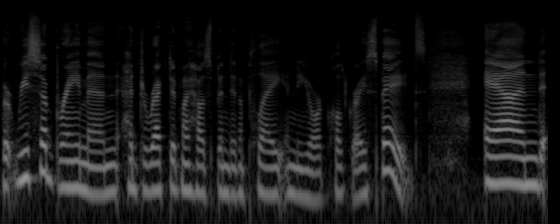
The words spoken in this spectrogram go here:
but Risa Bramon had directed my husband in a play in New York called Gray Spades. And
